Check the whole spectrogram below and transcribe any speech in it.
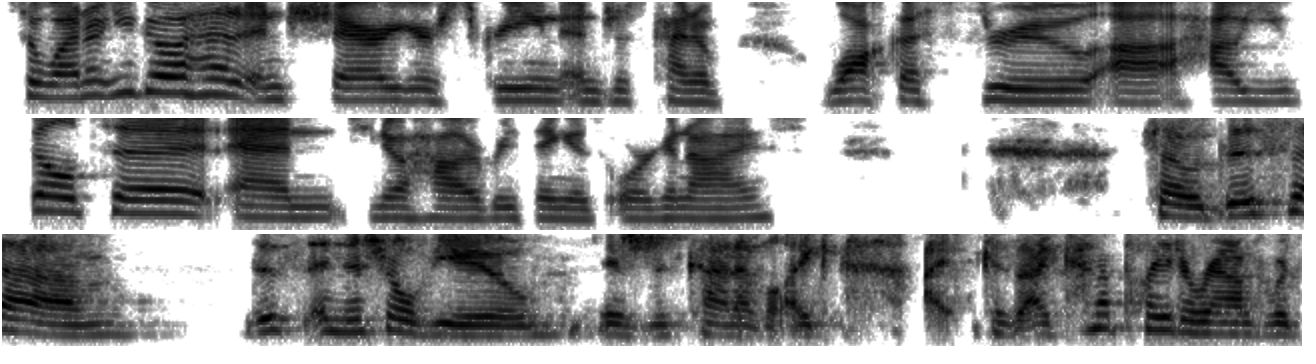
So why don't you go ahead and share your screen and just kind of walk us through uh, how you built it and you know how everything is organized. So this um, this initial view is just kind of like because I, I, kind of played around with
